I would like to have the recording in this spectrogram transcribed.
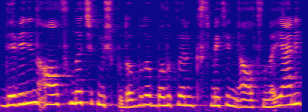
devenin altında çıkmış bu da. Bu da balıkların kısmetinin altında. Yani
